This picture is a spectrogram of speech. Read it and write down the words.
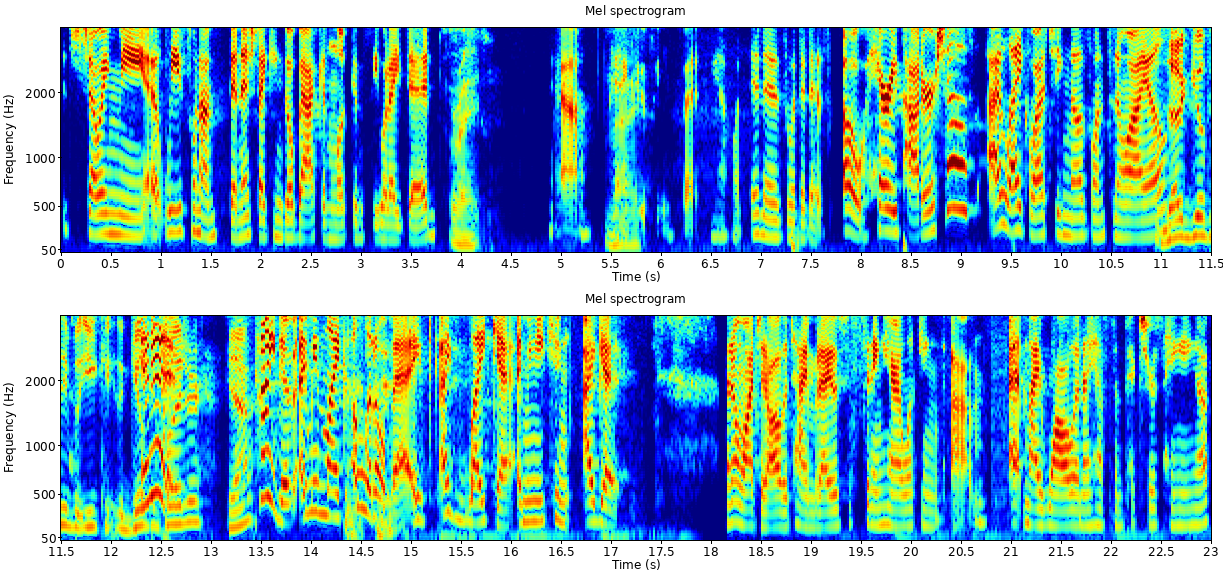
It's showing me at least when I'm finished, I can go back and look and see what I did. Right. Yeah, it's kind of Nice. goofy, but yeah, what it is, what it is. Oh, Harry Potter shows. I like watching those once in a while. Is that a guilty? But you guilty pleasure? Yeah. kind of. I mean, like a little bit. I, I like it. I mean, you can. I get. I don't watch it all the time, but I was just sitting here looking um, at my wall, and I have some pictures hanging up,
